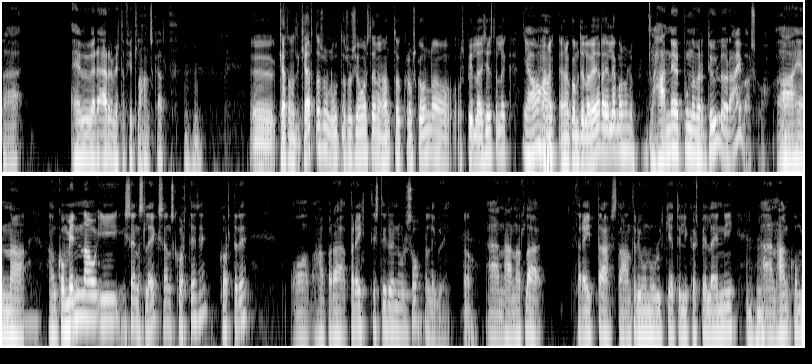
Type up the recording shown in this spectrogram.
það hefur verið erfitt að fylla hans skarð. Uh, Kjartan Alli Kjartason út á svo sjónvasteina, hann tók fram skóna og, og spilaði í síðasta leik. Já, Er er hann komið til að vera í leikmann honum? hann er búin að vera duglegur að æfa sko. að hérna, hann kom inn á í senst leik, senst korteri og hann bara breytist í raun og veru sóknarleikurinn. En hann alltaf þreita staðan 3-0 getur líka að spila inn í. En hann kom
